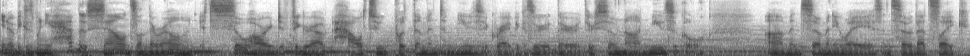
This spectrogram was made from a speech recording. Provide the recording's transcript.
you know because when you have those sounds on their own it's so hard to figure out how to put them into music right because they're they're they're so non-musical um, in so many ways and so that's like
